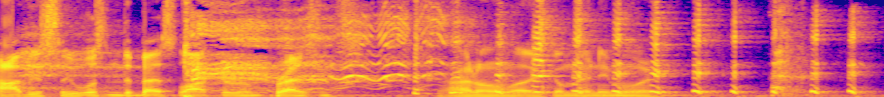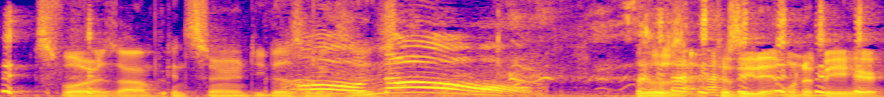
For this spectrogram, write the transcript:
obviously wasn't the best locker room presence. I don't like him anymore. As far as I'm concerned, he doesn't oh, exist. no! because he didn't want to be here.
